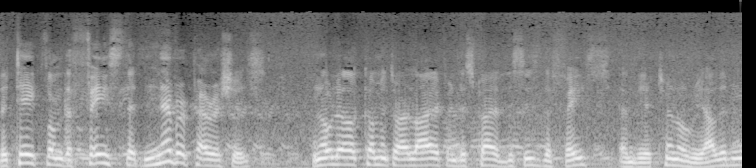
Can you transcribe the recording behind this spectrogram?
they take from the face that never perishes. And awliya come into our life and describe, this is the face and the eternal reality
